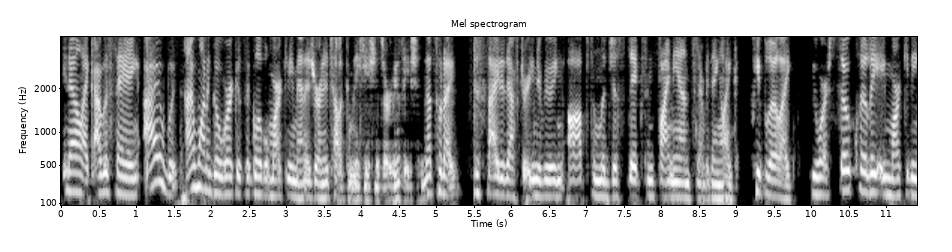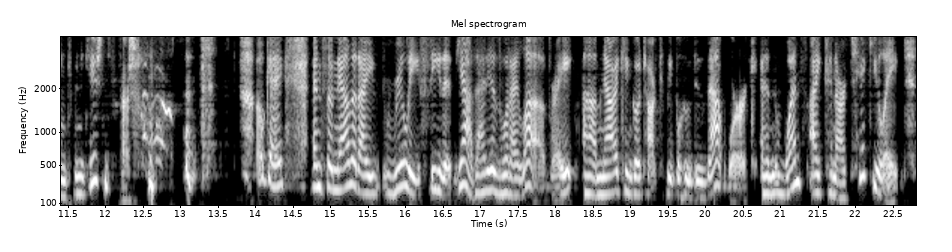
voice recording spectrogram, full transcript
You know, like I was saying, I would, I want to go work as a global marketing manager in a telecommunications organization. That's what I decided after interviewing ops and logistics and finance and everything. Like people are like, you are so clearly a marketing communications professional. okay. And so now that I really see that, yeah, that is what I love, right? Um, now I can go talk to people who do that work. And once I can articulate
